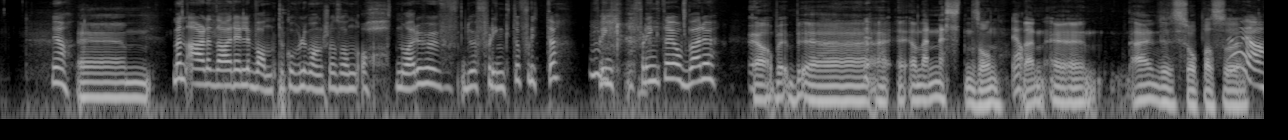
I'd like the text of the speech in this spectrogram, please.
Ja. Um, Men er det da relevante komplimenter som sånn åh, nå er du, du er flink til å flytte. Flink, flink til å jobbe, er du. ja, b- b- eh, ja, det er nesten sånn. Ja. Det, er, det er såpass ja, ja.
